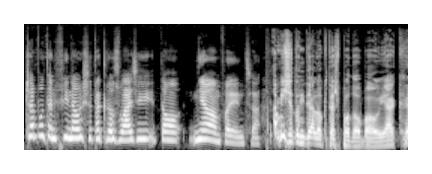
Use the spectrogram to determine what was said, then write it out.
czemu ten finał się tak rozłazi, to nie mam pojęcia. A mi się ten dialog też podobał, jak e,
